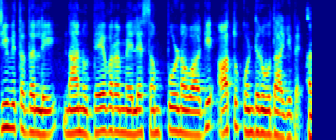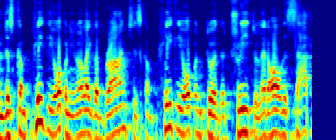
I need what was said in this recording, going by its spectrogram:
ಜೀವಿತದಲ್ಲಿ ನಾನು ದೇವರ ಮೇಲೆ ಸಂಪೂರ್ಣವಾಗಿ ಆತುಕೊಂಡಿರುವುದಾಗಿದೆ. I am just completely open you know like the branch is completely open to the tree to let all the sap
